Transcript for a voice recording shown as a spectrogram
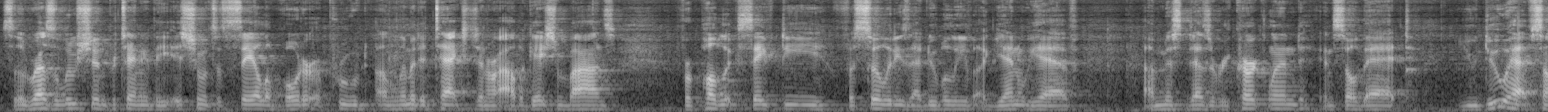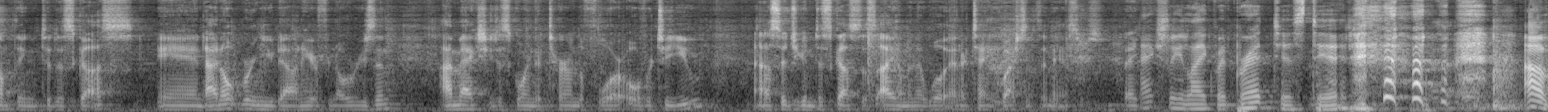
So the resolution pertaining to the issuance of sale of voter-approved unlimited tax general obligation bonds for public safety facilities. I do believe, again, we have uh, Ms. Desiree Kirkland, and so that you do have something to discuss, and I don't bring you down here for no reason, I'm actually just going to turn the floor over to you uh, so that you can discuss this item, and then we'll entertain questions and answers. Thank you. Actually, like what Brett just did. Uh,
